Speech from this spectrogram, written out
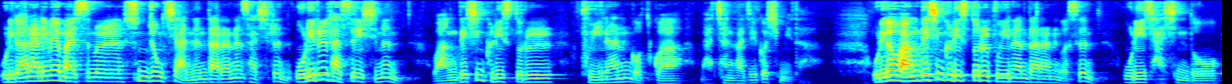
우리가 하나님의 말씀을 순종치 않는다라는 사실은 우리를 다스리시는 왕 대신 그리스도를 부인하는 것과 마찬가지일 것입니다. 우리가 왕 대신 그리스도를 부인한다라는 것은 우리 자신도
